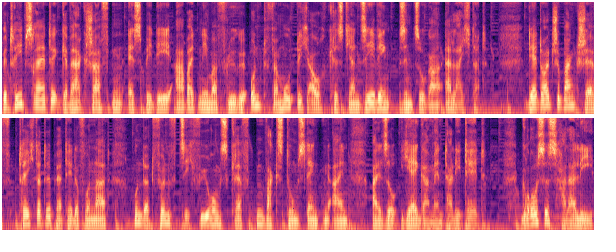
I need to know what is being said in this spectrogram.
Betriebsräte, Gewerkschaften, SPD, Arbeitnehmerflügel und vermutlich auch Christian Sewing sind sogar erleichtert. Der deutsche Bankchef trichterte per Telefonat 150 Führungskräften Wachstumsdenken ein, also Jägermentalität. Großes Halali,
